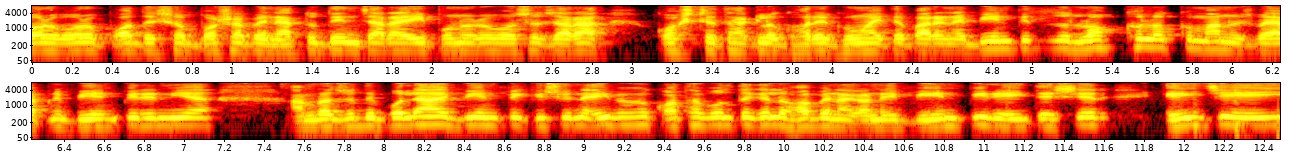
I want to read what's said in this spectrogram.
বড় বড় পদে সব বসাবেন। এতদিন যারা এই পনেরো বছর যারা কষ্টে থাকল, ঘরে ঘুমাইতে পারে না বিএনপিতে তো লক্ষ লক্ষ মানুষ ভাই। আপনি বিএনপির নিয়ে আমরা যদি বলে হয় বিএনপি কিছু না এইভাবে কথা বলতে গেলে হবে না। কারণ এই বিএনপির এই দেশের এই যে এই,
